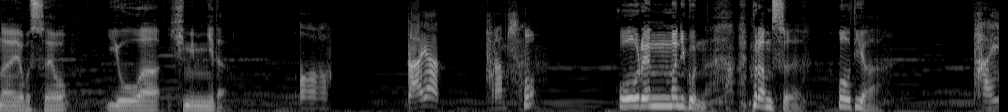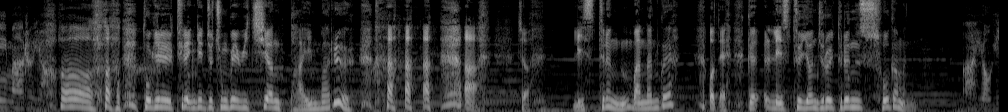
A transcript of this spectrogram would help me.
네, 여보세요. 요아힘입니다. 어 나야 브람스. 어? 오랜만이군. 브람스, 어디야? 바이마르요. 아, 독일 튀링겐주 중부에 위치한 바이마르? 아, 저, 리스트는 만난 거야? 어때? 그 리스트 연주를 들은 소감은? 아 여기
